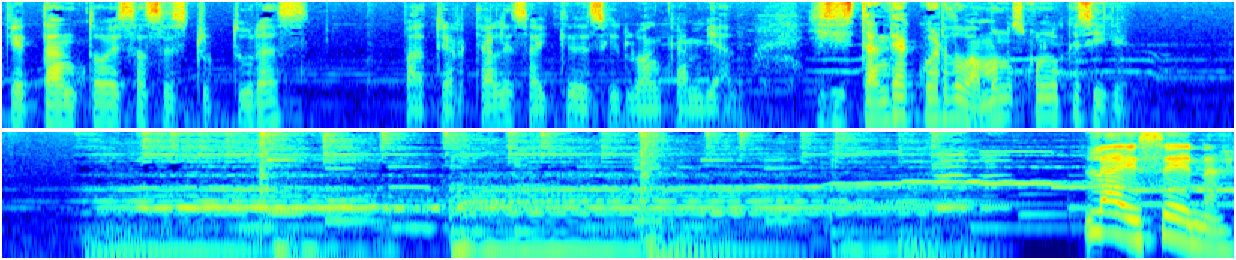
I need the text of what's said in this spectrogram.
qué tanto esas estructuras patriarcales, hay que decirlo, han cambiado. Y si están de acuerdo, vámonos con lo que sigue. La escena.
